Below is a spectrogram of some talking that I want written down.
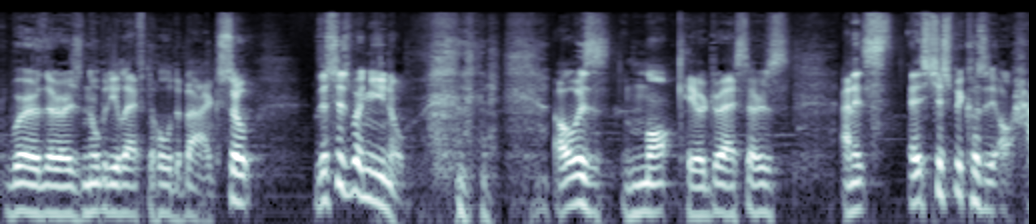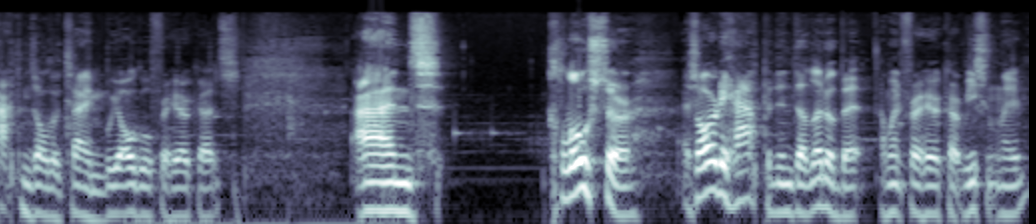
where there is nobody left to hold the bag. So this is when you know. I always mock hairdressers, and it's it's just because it happens all the time. We all go for haircuts, and closer. It's already happened a little bit. I went for a haircut recently,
